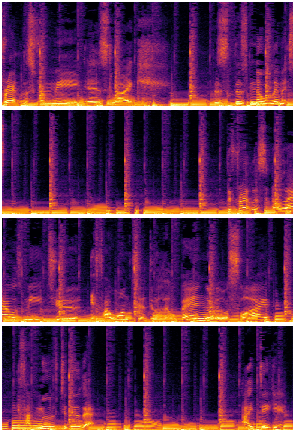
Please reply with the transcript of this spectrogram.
fretless for me is like there's there's no limits. The fretless allows me to, if I want to do a little bend or a little slide, if I move to do that, I dig in.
